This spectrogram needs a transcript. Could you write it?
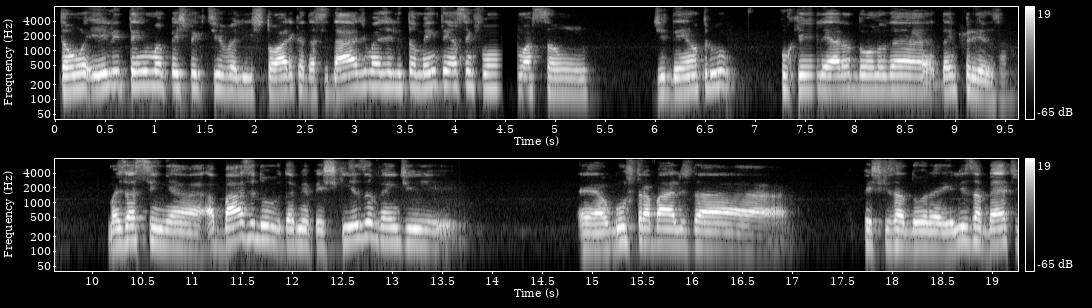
Então ele tem uma perspectiva ali histórica da cidade, mas ele também tem essa informação de dentro, porque ele era dono da, da empresa. Mas, assim, a, a base do, da minha pesquisa vem de é, alguns trabalhos da pesquisadora Elizabeth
